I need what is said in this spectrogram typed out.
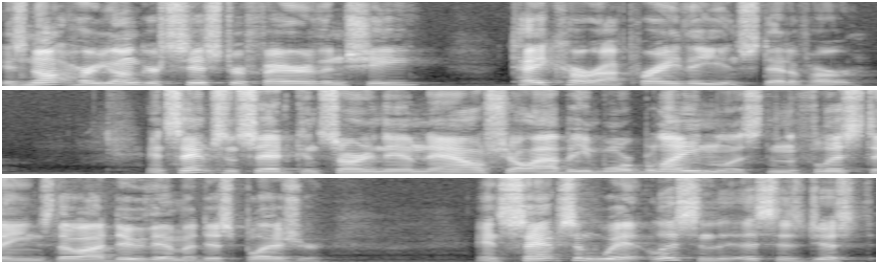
Is not her younger sister fairer than she? Take her, I pray thee, instead of her. And Samson said concerning them, Now shall I be more blameless than the Philistines, though I do them a displeasure. And Samson went, listen, this is just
